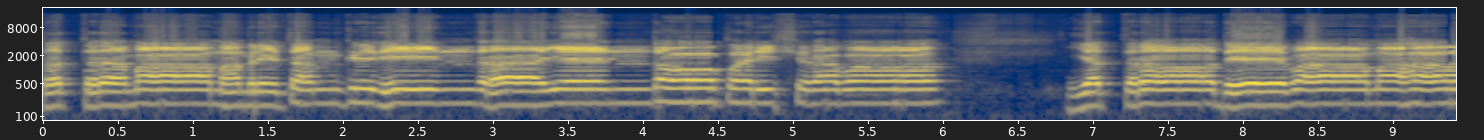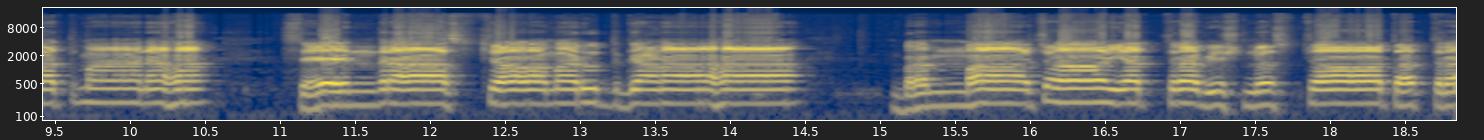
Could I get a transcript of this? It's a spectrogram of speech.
तत्र माममृतम् कृधीन्द्रायेन्दोपरिश्रव यत्र देवा महात्मानः सेन्द्राश्च मरुद्गणाः ब्रह्मा च यत्र विष्णुश्च तत्र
